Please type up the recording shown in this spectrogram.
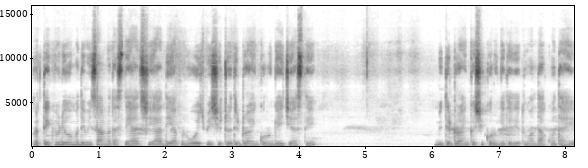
प्रत्येक व्हिडिओमध्ये मी सांगत असते याची आधी आपण ओ एच पी शीटवरती ड्रॉइंग करून घ्यायची असते. मी ती ड्रॉइंग कशी करून घेते ते तुम्हाला दाखवत आहे.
